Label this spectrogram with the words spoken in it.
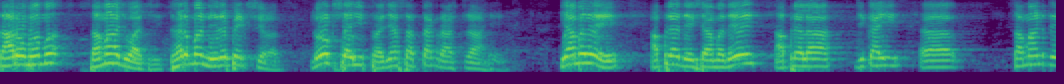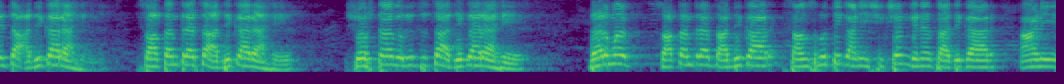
सार्वभौम समाजवादी धर्मनिरपेक्ष लोकशाही प्रजासत्ताक राष्ट्र आहे. यामध्ये आपल्या देशामध्ये आपल्याला जी काही समानतेचा अधिकार आहे स्वातंत्र्याचा अधिकार आहे शोषणाविरुद्धचा अधिकार आहे धर्म स्वातंत्र्याचा अधिकार सांस्कृतिक आणि शिक्षण घेण्याचा अधिकार आणि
